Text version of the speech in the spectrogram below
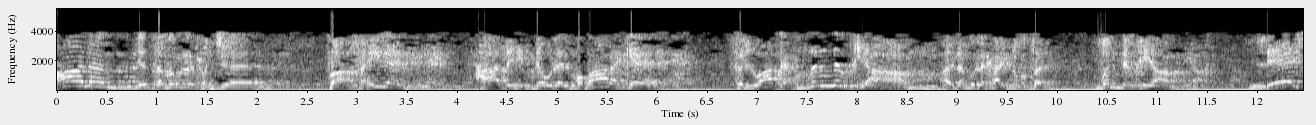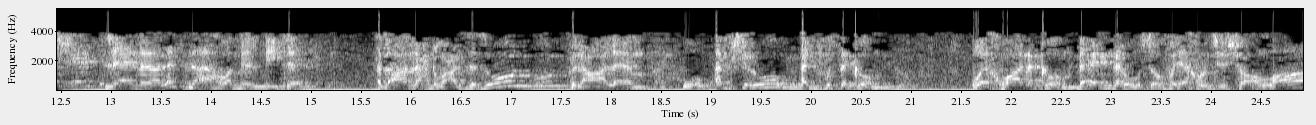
عالم ينتظرون الحجة. فاذا هذه الدولة المباركة في الواقع ضمن القيام. أنا أقول لك هاي النقطة. ضمن القيام. ليش؟ لأننا لسنا أهون من الميتة. الآن نحن معززون في العالم. وأبشروا أنفسكم. وإخوانكم بأنه سوف يخرج إن شاء الله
